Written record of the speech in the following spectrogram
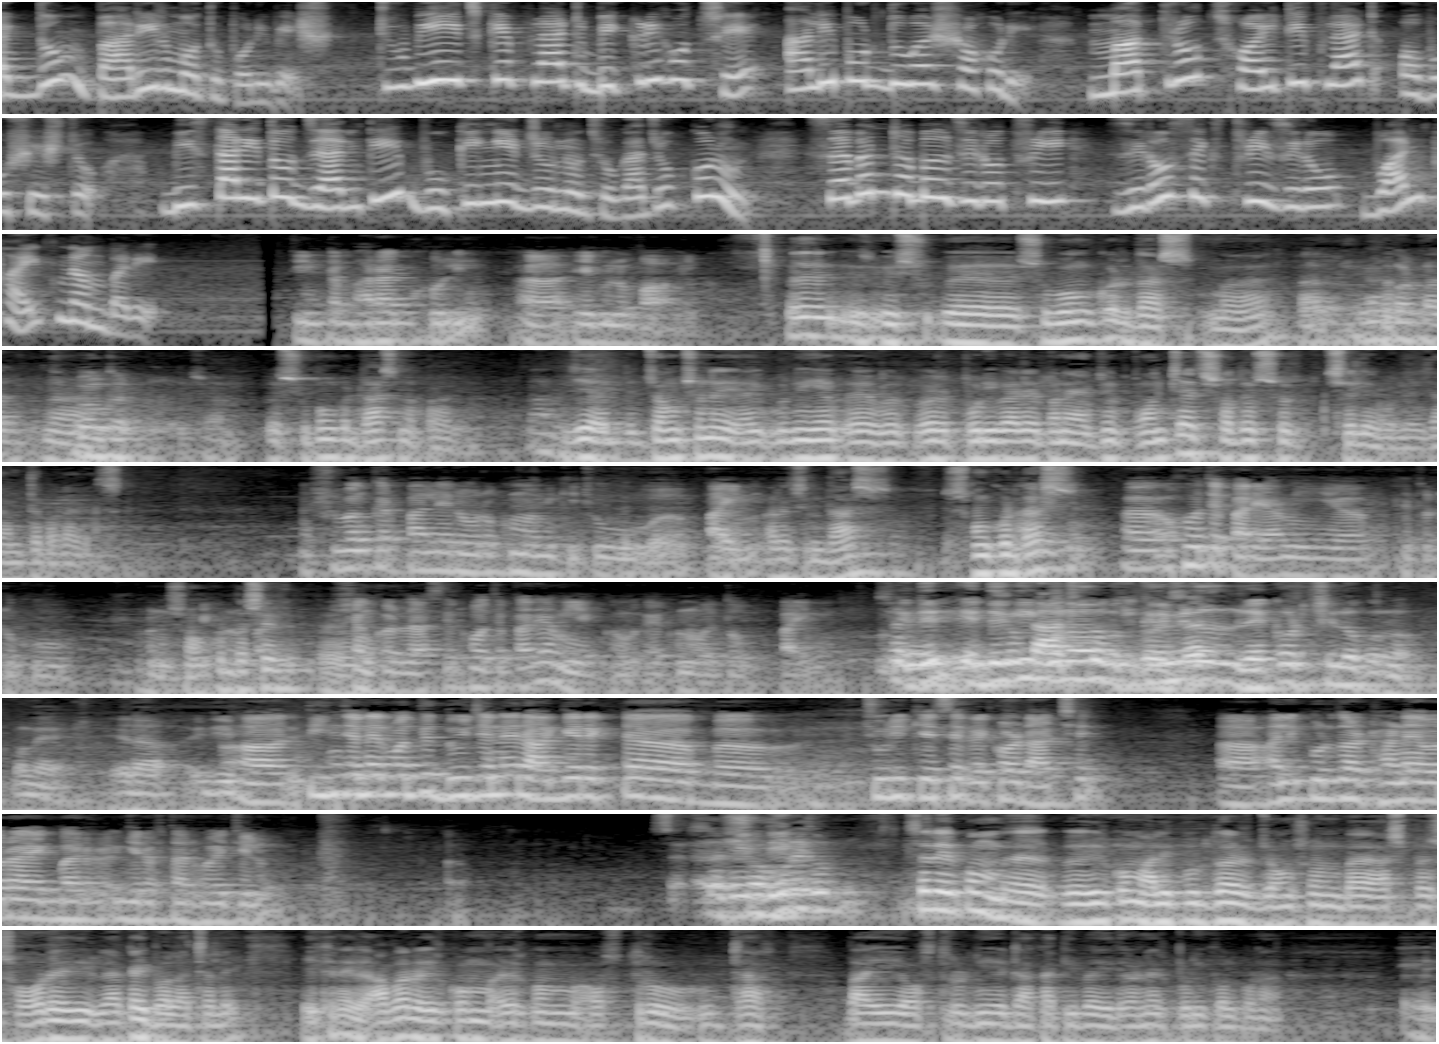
একদম বাড়ির মতো পরিবেশ। টু বিএইচকে ফ্ল্যাট বিক্রি হচ্ছে আলিপুরদুয়ার শহরে। মাত্র ছয়টি ফ্ল্যাট অবশিষ্ট। বিস্তারিত জানতে বুকিংয়ের জন্য যোগাযোগ করুন seven double zero three zero six three zero one five নম্বরে তিনটা ভাড়া আহ, এগুলো পাওয়া গেল। শুভঙ্কর দাস মানে, শুভঙ্কর দাস না পাল? যে জংশনে উনি পরিবারের মানে একজন পঞ্চায়েত সদস্যর ছেলে বলে জানতে পারা গেছে। শুভঙ্কর পালের ওরকম আমি কিছু পাইনি। আরেকজন দাস? শঙ্কর দাস? আহ, হতে পারে আমি এতটুকু শঙ্কর দাসের, শঙ্কর দাসের হতে পারে আমি এখনো- হয়তো পাইনি। এদের এদের কি কোনো ক্রিমিনাল রেকর্ড ছিল কোনো? মানে এরা এই যে আহ, তিনজনের মধ্যে দুইজনের আগের একটা চুরি কেসের রেকর্ড আছে। আহ, আলিপুরদুয়ার থানায় ওরা একবার গ্রেফতার হয়েছিল। স্যার এরকম এরকম আলিপুরদুয়ার জংশন বা আশপাশ শহরের এলাকায় বলা চলে এখানে আবার এরকম এরকম অস্ত্র উদ্ধার বা এই অস্ত্র নিয়ে ডাকাতি বা এই ধরনের পরিকল্পনা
